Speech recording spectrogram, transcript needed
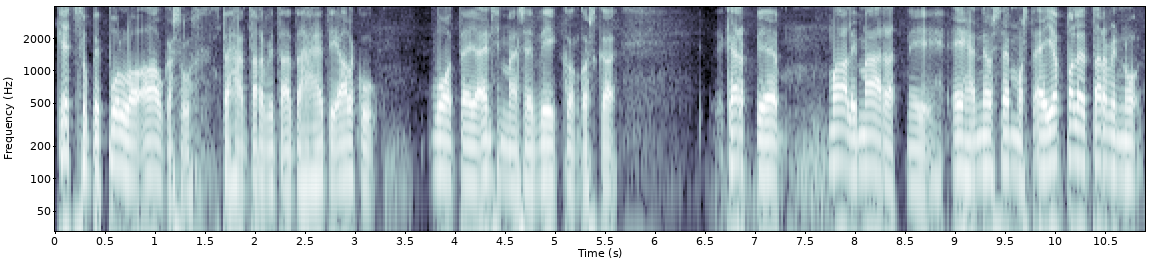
Ketsupi pullo aukaisu. Tähän tarvitaan tähän heti alkuvuoteen ja ensimmäiseen viikkoon, koska kärppien maalimäärät, niin eihän ne ole semmoista. Ei ole paljon tarvinnut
